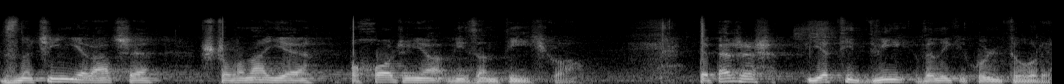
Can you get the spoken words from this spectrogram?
в значенні радше, що вона є походження візантійського. Тепер же ж є ті дві великі культури.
